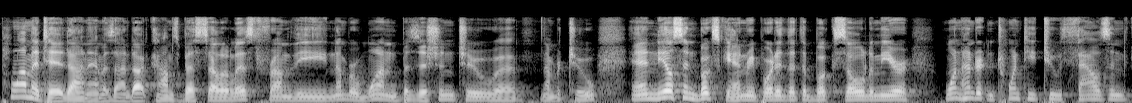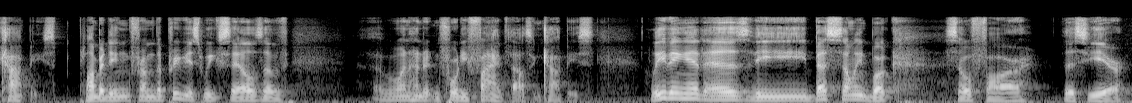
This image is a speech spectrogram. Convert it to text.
plummeted on Amazon.com's bestseller list from the number one position to uh, number two. And Nielsen Bookscan reported that the book sold a mere 122,000 copies, plummeting from the previous week's sales of uh, 145,000 copies, leaving it as the best selling book so far this year.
